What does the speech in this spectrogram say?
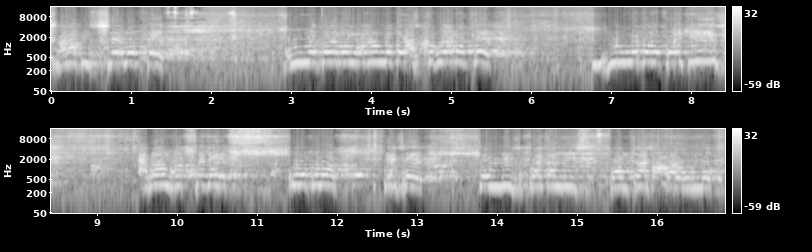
সারা বিশ্বের মধ্যে উন্নত এবং অনুন্নত রাষ্ট্রগুলোর মধ্যে ন্যূনতম পঁয়ত্রিশ এবং হচ্ছে যে কোন কোন দেশে চল্লিশ, পঁয়তাল্লিশ, পঞ্চাশ আবার উন্মুক্ত।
